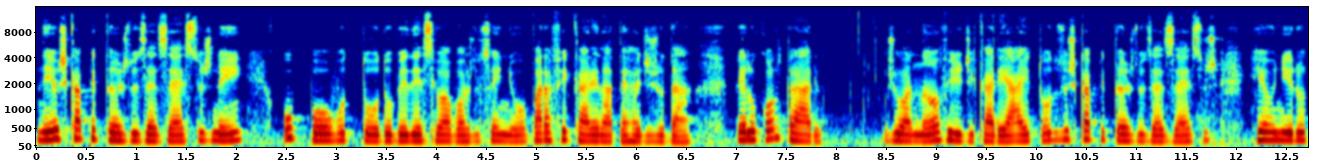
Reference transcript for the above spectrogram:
nem os capitães dos exércitos, nem o povo todo obedeceu à voz do Senhor para ficarem na terra de Judá. Pelo contrário, Joanã, filho de Cariá, e todos os capitães dos exércitos reuniram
